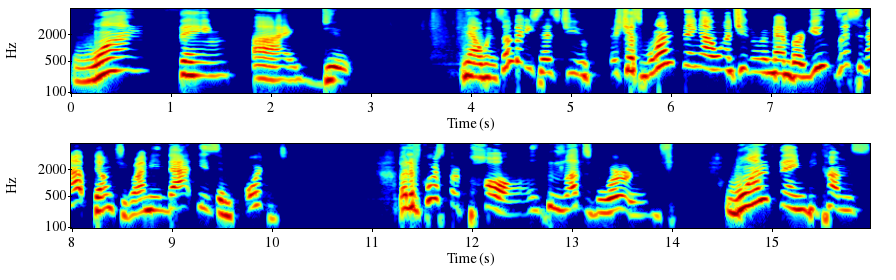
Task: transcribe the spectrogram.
One thing I do. Now, when somebody says to you, there's just one thing I want you to remember, you listen up, don't you? I mean, that is important. But of course, for Paul, who loves words, one thing becomes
